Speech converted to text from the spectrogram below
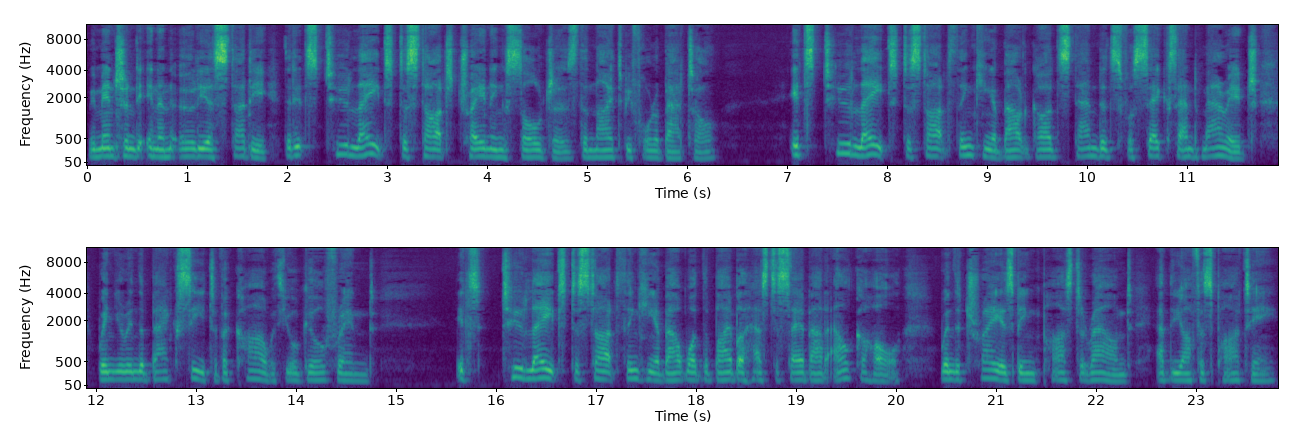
We mentioned in an earlier study that it's too late to start training soldiers the night before a battle. It's too late to start thinking about God's standards for sex and marriage when you're in the back seat of a car with your girlfriend. It's too late to start thinking about what the Bible has to say about alcohol when the tray is being passed around at the office party.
